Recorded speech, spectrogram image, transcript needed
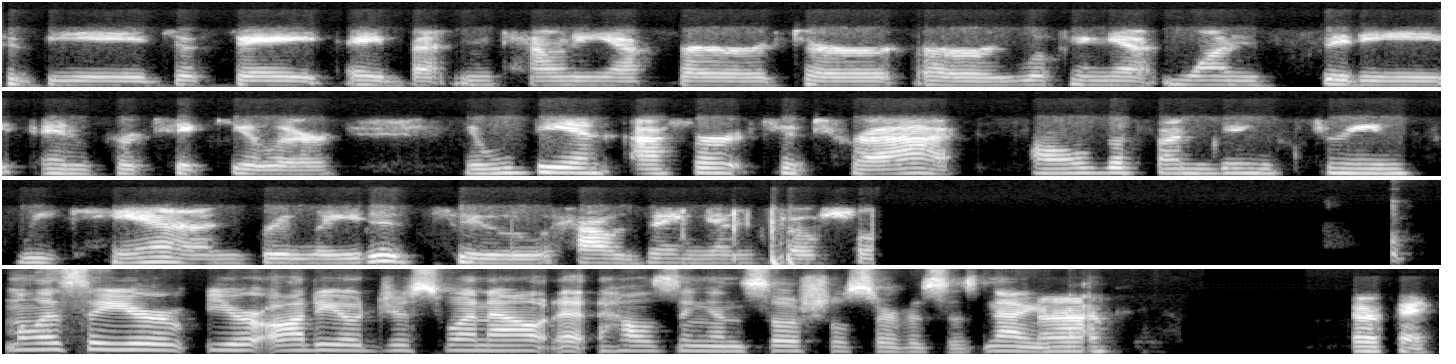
to be just a, a Benton County effort or, or looking at one city in particular. It will be an effort to track all the funding streams we can related to housing and social. Melissa, your your audio just went out at housing and social services. Now you're uh, back. Okay.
